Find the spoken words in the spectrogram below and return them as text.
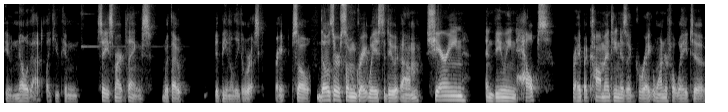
you know, know that like you can say smart things without it being a legal risk, right? So those are some great ways to do it. Um, sharing and viewing helps, right? But commenting is a great, wonderful way to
